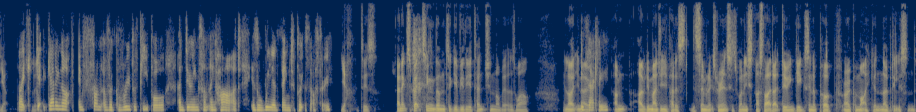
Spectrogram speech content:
yeah. Like get, getting up in front of a group of people and doing something hard is a weird thing to put yourself through. Yeah, it is. And expecting them to give you the attention of it as well. Like, you know, exactly. I'm, I would imagine you've had a, similar experiences when I started out doing gigs in a pub or open mic and nobody listened.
